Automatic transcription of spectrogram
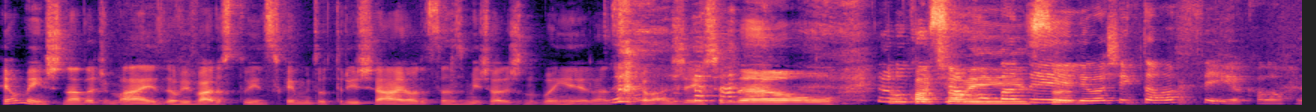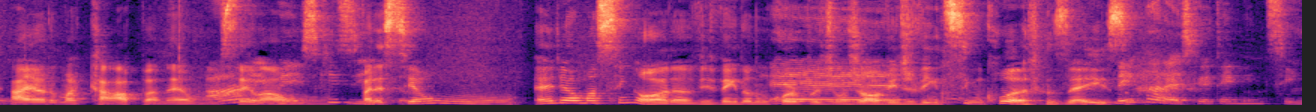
Realmente, nada demais. Eu vi vários tweets, fiquei muito triste. Ai, olha o Sam Smith, olha no banheiro. Assim, falar, gente, não, Eu não não curti a façam roupa isso. dele, eu achei que tava feia aquela roupa. Ah, era uma capa, né? Um, Ai, sei lá, um. esquisito. Parecia um. Ele é uma senhora vivendo num corpo de um É. jovem de 25 anos, é isso. Nem parece que ele tem 25.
